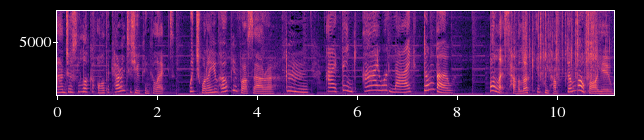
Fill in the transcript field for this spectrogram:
And just look at all the characters you can collect. Which one are you hoping for, Sarah? Hmm, I think I would like Dumbo. Well, let's have a look if we have Dumbo for you.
